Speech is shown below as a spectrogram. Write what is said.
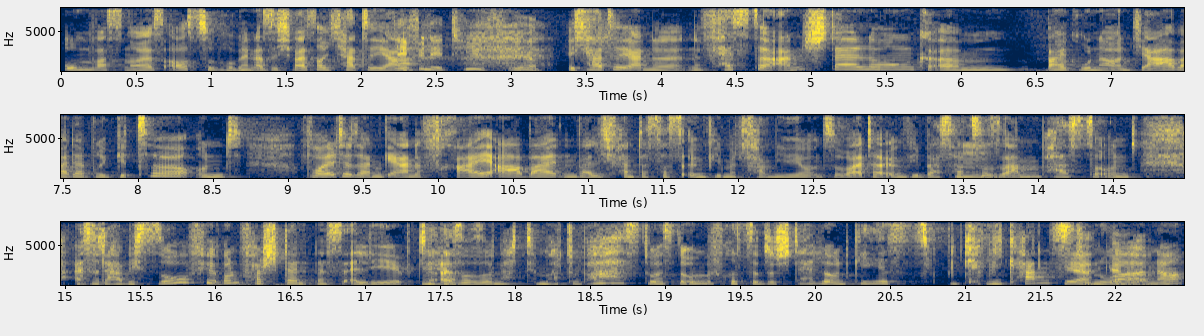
um was Neues auszuprobieren. Also ich weiß noch, ich hatte ja definitiv, ja. Ich hatte ja eine, eine feste Anstellung ähm, bei Gruner und Ja bei der Brigitte und wollte dann gerne frei arbeiten, weil ich fand, dass das irgendwie mit Familie und so weiter irgendwie besser mhm. zusammenpasste. Und also da habe ich so viel Unverständnis erlebt. Ja. Also so nach dem Motto, was, du hast eine unbefristete Stelle und gehst, wie kannst ja, du nur? Genau. Ne?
